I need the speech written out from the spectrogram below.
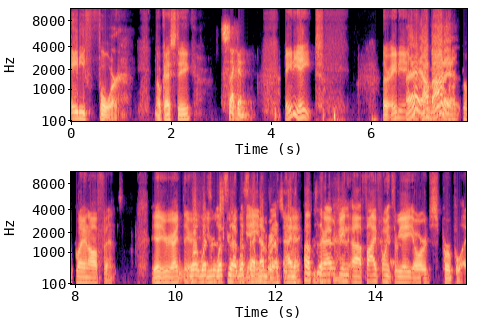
84. Okay, Steeg. Second. 88. They're 88. Hey, how about it? For playing offense. Yeah, you're right there. What, what's really what's, the, what's the that number? That's okay. I know. They're averaging uh, 5.38 yards per play.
